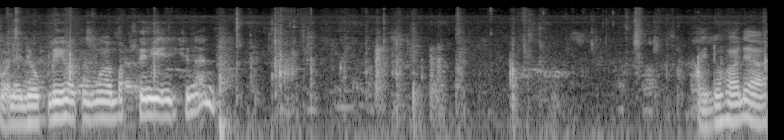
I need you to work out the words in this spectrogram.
Kung na liho-liho kung mga vaccine ni injectionan. Ay, duha dia.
